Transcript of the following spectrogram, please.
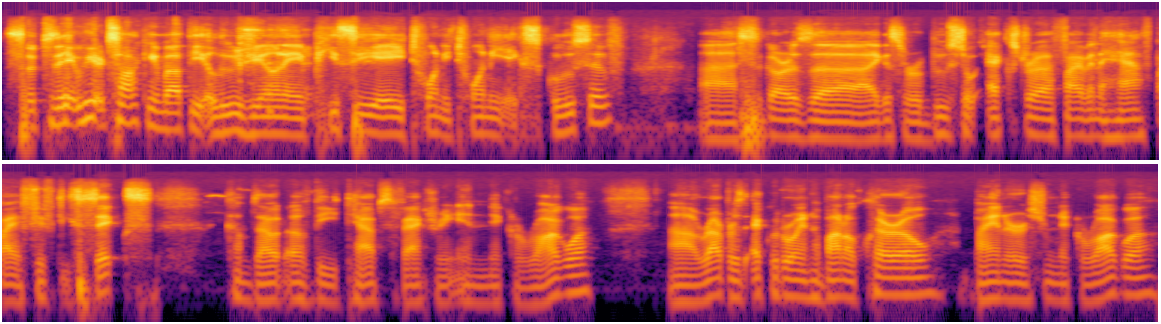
So today we are talking about the Illusione PCA 2020 exclusive. Uh, cigars, uh, I guess a Robusto Extra five and a half by 56 comes out of the TABSA factory in Nicaragua. Uh, wrappers Ecuadorian Habano Claro, binder is from Nicaragua.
